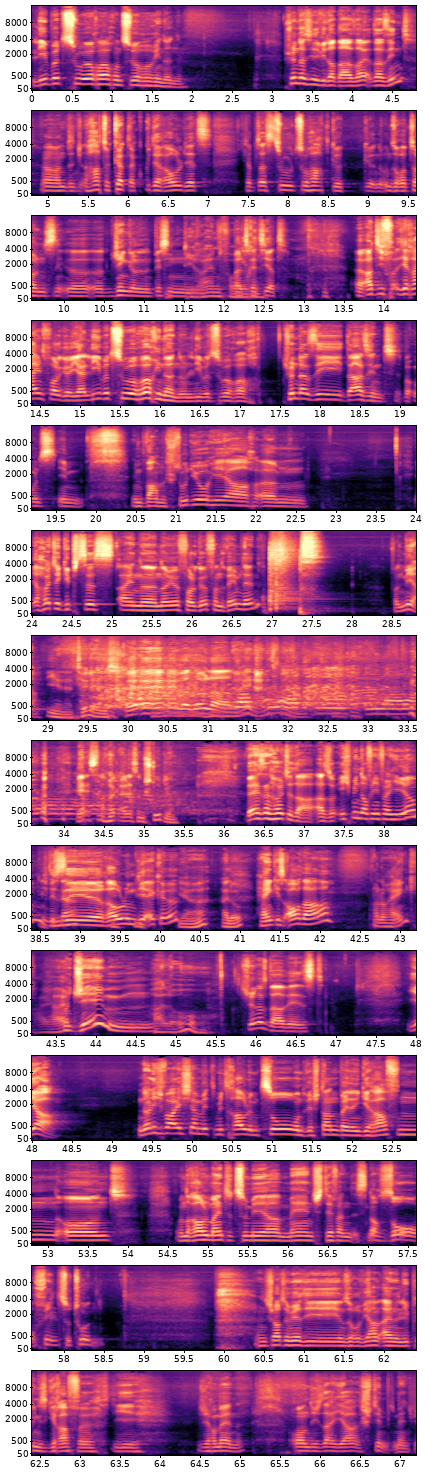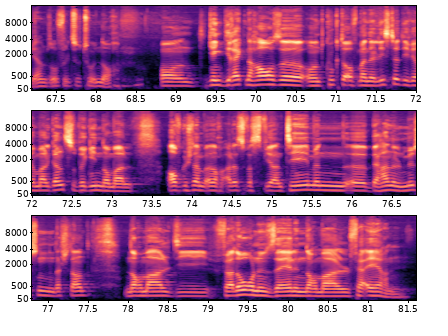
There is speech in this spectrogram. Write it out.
Liebe Zuhörer und Zuhörerinnen, schön, dass Sie wieder da, da sind. Wir haben den harte Cut, da guckt der Raul jetzt. Ich habe das zu, zu hart, ge, ge, unsere tollen äh, Jingle ein bisschen Die Reihenfolge. malträtiert. äh, ah, die, die Reihenfolge, ja, liebe Zuhörerinnen und liebe Zuhörer, schön, dass Sie da sind bei uns im, im warmen Studio hier. Ähm, ja, heute gibt es eine neue Folge. Von wem denn? Von mir. Ja, natürlich. Ey, ey, ey, ey, was soll das? Nein, alles klar. Wer ist denn heute alles im Studio? Wer ist denn heute da? Also ich bin auf jeden Fall hier. Ich, bin da. sehe Raul um die Ecke. Ja, hallo? Hank ist auch da. Hallo Hank. Hi, hi. Und Jim. Hallo. Schön, dass du da bist. Ja. Neulich war ich ja mit, mit Raul im Zoo und wir standen bei den Giraffen und, und Raul meinte zu mir, Mensch, Stefan, ist noch so viel zu tun. Und schaute mir die, unsere, wir haben eine Lieblingsgiraffe, die Germaine. Und ich sage, ja, stimmt, Mensch, wir haben so viel zu tun noch. Und ging direkt nach Hause und guckte auf meine Liste, die wir mal ganz zu Beginn nochmal aufgestellt haben, noch alles, was wir an Themen äh, behandeln müssen. Und da stand nochmal die verlorenen Seelen nochmal verehren.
